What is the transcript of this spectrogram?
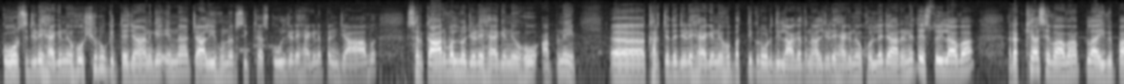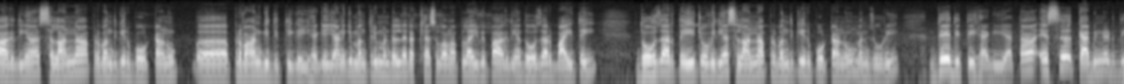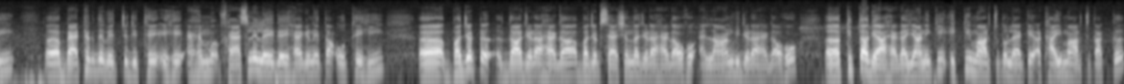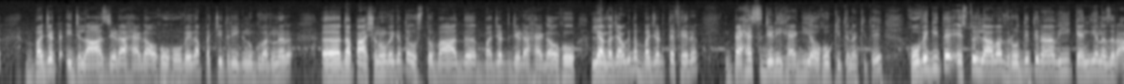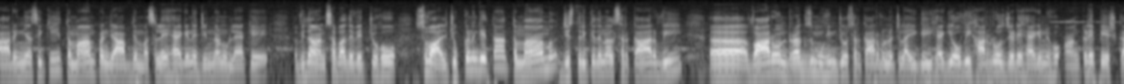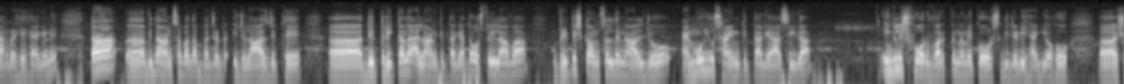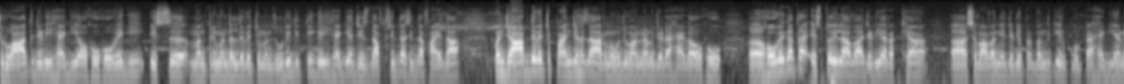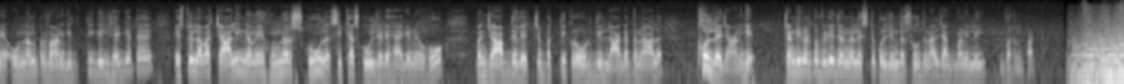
ਕੋਰਸ ਜਿਹੜੇ ਹੈਗੇ ਨੇ ਉਹ ਸ਼ੁਰੂ ਕੀਤੇ ਜਾਣਗੇ। ਇਹਨਾਂ 40 ਹੁਨਰ ਸਿੱਖਿਆ ਸਕੂਲ ਜਿਹੜੇ ਹੈਗੇ ਨੇ ਪੰਜਾਬ ਸਰਕਾਰ ਵੱਲੋਂ ਜਿਹੜੇ ਹੈਗੇ ਨੇ ਉਹ ਆਪਣੇ ਖਰਚੇ ਦੇ ਜਿਹੜੇ ਹੈਗੇ ਨੇ ਉਹ 32 ਕਰੋੜ ਦੀ ਲਾਗਤ ਨਾਲ ਜਿਹੜੇ ਹੈਗੇ ਨੇ ਉਹ ਖੋਲੇ ਜਾ ਰਹੇ ਨੇ ਤੇ ਇਸ ਤੋਂ ਇਲਾਵਾ ਰੱਖਿਆ ਸੇਵਾਵਾਂ ਭਲਾਈ ਵਿਭਾਗ ਦੀਆਂ ਸਾਲਾਨਾ ਪ੍ਰਬੰਧਕੀ ਰਿਪੋਰਟਾਂ ਨੂੰ ਪ੍ਰਵਾਨਗੀ ਦਿੱਤੀ ਗਈ ਹੈਗੀ। ਯਾਨੀ ਕਿ ਮੰਤਰੀ ਮੰਡਲ ਨੇ ਰੱਖਿਆ ਸੇਵਾਵਾਂ ਭਲਾਈ ਵਿਭਾਗ ਦੀਆਂ 2022-23 2023-24 ਦੀਆਂ ਸਾਲਾਨਾ ਪ੍ਰਬੰਧਕੀ ਰਿਪੋਰਟਾਂ ਨੂੰ ਮਨਜ਼ੂਰੀ ਦੇ ਦਿੱਤੀ ਹੈਗੀ ਹੈ। ਤਾਂ ਇਸ ਕੈਬਨਿਟ ਦੀ ਬੈਠਕ ਦੇ ਵਿੱਚ ਜਿੱਥੇ ਇਹ ਅਹਿਮ ਫੈਸਲੇ ਲਏ ਗਏ ਹੈਗੇ ਨੇ ਤਾਂ ਉੱਥੇ ਹੀ ਅ, ਬਜਟ ਦਾ ਜਿਹੜਾ ਹੈਗਾ ਬਜਟ ਸੈਸ਼ਨ ਦਾ ਜਿਹੜਾ ਹੈਗਾ ਉਹ ਐਲਾਨ ਵੀ ਜਿਹੜਾ ਹੈਗਾ ਉਹ ਅ, ਕੀਤਾ ਗਿਆ ਹੈਗਾ ਯਾਨੀ ਕਿ 21 ਮਾਰਚ ਤੋਂ ਲੈ ਕੇ 28 ਮਾਰਚ ਤੱਕ ਬਜਟ ਇਜਲਾਸ ਜਿਹੜਾ ਹੈਗਾ ਉਹ ਹੋਵੇਗਾ 25 ਤਰੀਕ ਨੂੰ ਗਵਰਨਰ ਅ, ਦਾ ਭਾਸ਼ਣ ਹੋਵੇਗਾ ਤੇ ਉਸ ਤੋਂ ਬਾਅਦ ਬਜਟ ਜਿਹੜਾ ਹੈਗਾ ਉਹ ਲਿਆਂਦਾ ਜਾਵੇਗਾ ਤਾਂ ਬਜਟ ਤੇ ਫਿਰ ਬਹਿਸ ਜਿਹੜੀ ਹੈਗੀ ਆ ਉਹ ਕਿਤੇ ਨਾ ਕਿਤੇ ਹੋਵੇਗੀ ਤੇ ਇਸ ਤੋਂ ਇਲਾਵਾ ਵਿਰੋਧੀ ਧਿਰਾਂ ਵੀ ਕਹਿੰਦੀਆਂ ਨਜ਼ਰ ਆ ਰਹੀਆਂ ਸੀ ਕਿ तमाम ਪੰਜਾਬ ਦੇ ਮਸਲੇ ਹੈਗੇ ਨੇ ਜਿਨ੍ਹਾਂ ਨੂੰ ਲੈ ਕੇ ਵਿਧਾਨ ਸਭਾ ਦੇ ਵਿੱਚ ਉਹ ਸਵਾਲ ਚੁੱਕਣਗੇ ਤਾਂ तमाम ਜਿਸ ਤਰੀਕੇ ਦੇ ਨਾਲ ਸਰਕਾਰ ਵੀ ਵਾਰ ਔਨ ਡਰੱਗਸ ਮੁਹਿੰਮ ਜੋ ਸਰਕਾਰ ਵੱਲੋਂ ਚਲਾਈ ਗਈ ਹੈਗੀ, ਉਹ ਵੀ ਹਰ ਰੋਜ਼ ਜਿਹੜੇ ਹੈਗੇ ਨੇ ਉਹ ਅੰਕੜੇ ਪੇਸ਼ ਕਰ ਰਹੇ ਹੈਗੇ ਨੇ। ਤਾਂ ਵਿਧਾਨ ਸਭਾ ਦਾ ਬਜਟ ਇਜਲਾਸ ਜਿੱਥੇ ਦੇ ਤਰੀਕਾਂ ਦਾ ਐਲਾਨ ਕੀਤਾ ਗਿਆ ਤਾਂ ਉਸ ਤੋਂ ਇਲਾਵਾ ਬ੍ਰਿਟਿਸ਼ ਕਾਉਂਸਲ ਦੇ ਨਾਲ ਜੋ ਐਮਓਯੂ ਸਾਈਨ ਕੀਤਾ ਗਿਆ ਸੀਗਾ ਇੰਗਲਿਸ਼ ਫੋਰ ਵਰਕ ਨਵੇਂ ਕੋਰਸ ਦੀ ਜਿਹੜੀ ਹੈਗੀ ਆ ਉਹ ਸ਼ੁਰੂਆਤ ਜਿਹੜੀ ਹੈਗੀ ਆ ਉਹ ਹੋਵੇਗੀ ਇਸ ਮੰਤਰੀ ਮੰਡਲ ਦੇ ਵਿੱਚ ਮਨਜ਼ੂਰੀ ਦਿੱਤੀ ਗਈ ਹੈਗੀ ਆ ਜਿਸ ਦਾ ਸਿੱਧਾ ਸਿੱਧਾ ਫਾਇਦਾ ਪੰਜਾਬ ਦੇ ਵਿੱਚ 5000 ਨੌਜਵਾਨਾਂ ਨੂੰ ਜਿਹੜਾ ਹੈਗਾ ਉਹ ਹੋਵੇਗਾ। ਤਾਂ ਇਸ ਤੋਂ ਇਲਾਵਾ ਜਿਹੜੀਆਂ ਰੱਖਿਆ ਸੇਵਾਵਾਂ ਦੀਆਂ ਜਿਹੜੀਆਂ ਪ੍ਰਬੰਧਕੀ ਰਿਪੋਰਟਾਂ ਹੈਗੀਆਂ ਨੇ, ਉਹਨਾਂ ਨੂੰ ਪ੍ਰਵਾਨਗੀ ਦਿੱਤੀ ਗਈ ਹੈਗੀ ਹੈ ਤੇ ਇਸ ਤੋਂ ਇਲਾਵਾ 40 ਨਵੇਂ ਹੁਨਰ ਸਕੂਲ, ਸਿੱਖਿਆ ਸਕੂਲ ਜਿਹੜੇ ਹੈਗੇ ਨੇ ਉਹ ਪੰਜਾਬ ਦੇ ਵਿੱਚ 32 ਕਰੋੜ ਦੀ ਲਾਗਤ ਨਾਲ ਖੋਲੇ ਜਾਣਗੇ। ਚੰਡੀਗੜ੍ਹ ਤੋਂ ਵੀਡੀਓ ਜਰਨਲਿਸਟ ਕੁਲਜਿੰਦਰ ਸੂਦ ਨਾਲ ਜਗਬਾਣੀ ਲਈ ਵਰੁਣ ਪੱਟ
